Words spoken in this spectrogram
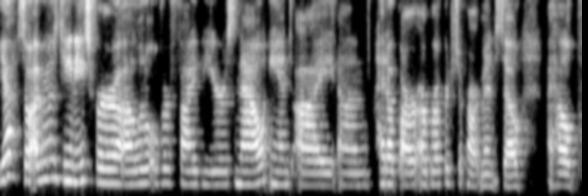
Yeah, so I've been with T&H for a little over five years now, and I um, head up our, our brokerage department. So I help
